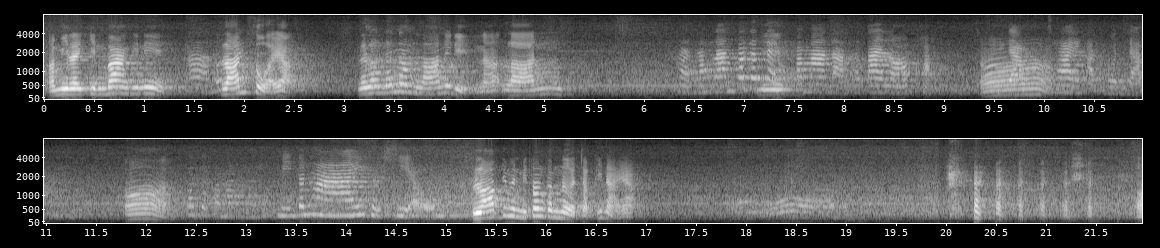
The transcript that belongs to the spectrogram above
เอามีอะไรกินบ้างที่นี่อ่าร้านสวยอะ แล้วเราแนะนำร้านหน่อยดินะร้านค่ะทางร้านก็จะแต่งประมาณอะสไตล์ล็อกค่ะอ๋อสีดำใช่ค่ะโทนดอ๋อำก็จะประมาณนี้มีต้นไม้เขียวลอฟที่มันมีต้นกำเนิดจากที่ไหนอะอ๋อ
